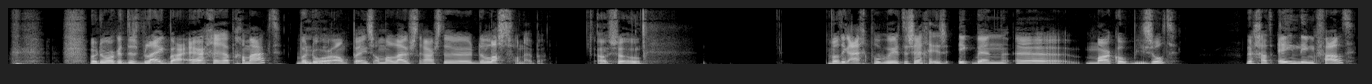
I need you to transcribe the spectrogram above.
Waardoor ik het dus blijkbaar erger heb gemaakt. Waardoor Mhm. opeens allemaal luisteraars er de last van hebben. Oh, zo. Wat ik eigenlijk probeer te zeggen is, ik ben eh, Marco Bizot. Er gaat één ding fout.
